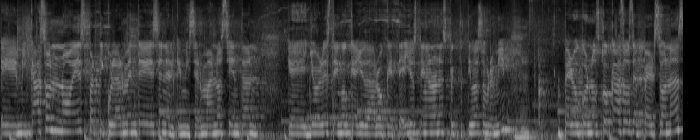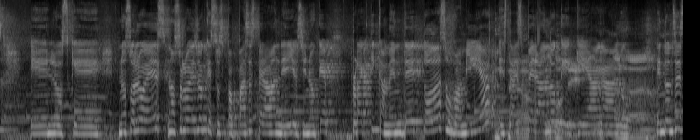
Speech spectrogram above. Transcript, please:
eh, mi caso no es particularmente ese en el que mis hermanos sientan que yo les tengo que ayudar o que te- ellos tengan una expectativa sobre mí. Pero conozco casos de personas en los que no solo es no solo es lo que sus papás esperaban de ellos, sino que prácticamente toda su familia está Esperaba esperando que, que haga algo. Ajá. Entonces,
